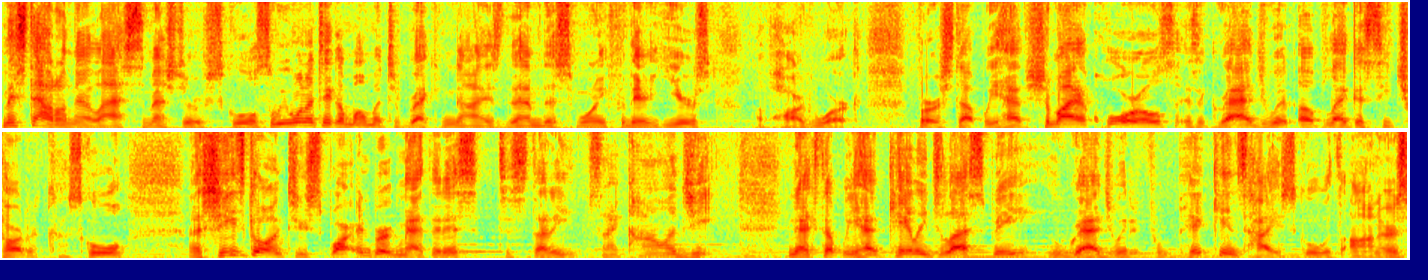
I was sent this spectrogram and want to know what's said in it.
missed out on their last semester of school. So we want to take a moment to recognize them this morning for their years of hard work. First up, we have Shemaya Quarles is a graduate of Legacy Charter School. And she's going to Spartanburg Methodist to study psychology. Next up, we have Kaylee Gillespie, who graduated from Pickens High School with honors.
